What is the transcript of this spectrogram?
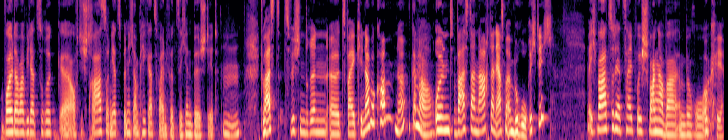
wollte aber wieder zurück äh, auf die Straße und jetzt bin ich am PK 42 in Billstedt. Du hast zwischendrin äh, zwei Kinder bekommen, ne? Genau. Und warst danach dann erstmal im Büro, richtig? Ich war zu der Zeit, wo ich schwanger war im Büro. Okay.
